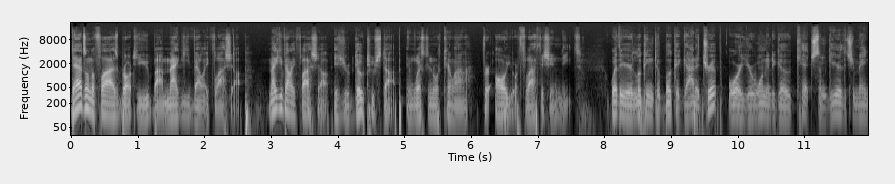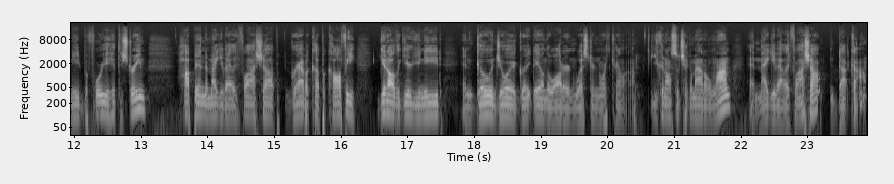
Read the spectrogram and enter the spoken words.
Dads on the Fly is brought to you by Maggie Valley Fly Shop. Maggie Valley Fly Shop is your go-to stop in Western North Carolina for all your fly fishing needs. Whether you're looking to book a guided trip or you're wanting to go catch some gear that you may need before you hit the stream, hop into Maggie Valley Fly Shop, grab a cup of coffee, get all the gear you need, and go enjoy a great day on the water in Western North Carolina. You can also check them out online at MaggieValleyFlyShop.com.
